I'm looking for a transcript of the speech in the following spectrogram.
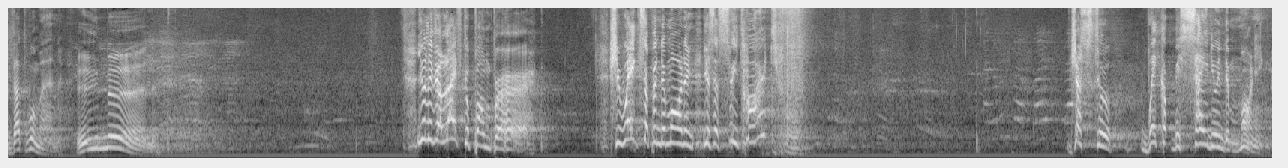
that woman. Amen. You live your life to pamper her. She wakes up in the morning, you say, sweetheart. just to wake up beside you in the morning.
